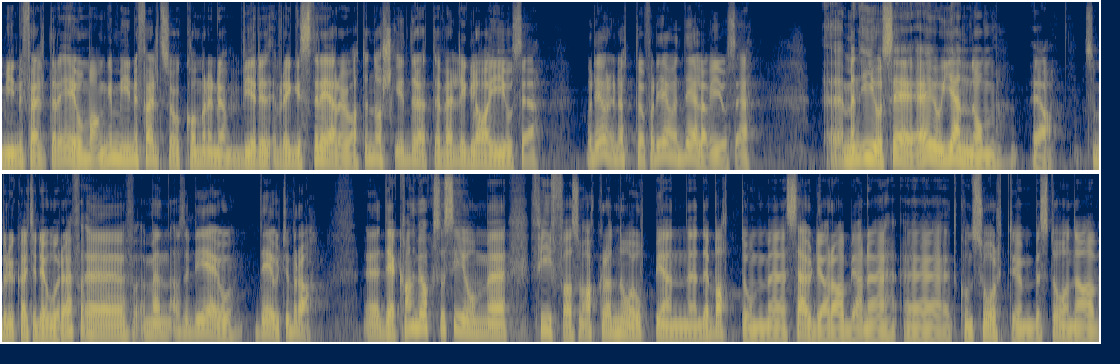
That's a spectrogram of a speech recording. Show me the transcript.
minefelt. Det er jo mange minefelt som kommer inn. Vi registrerer jo at norsk idrett er veldig glad i IOC. Og det er jo de nødt til, for de er jo en del av IOC. eh, men IOC er jo gjennom Ja, så bruker jeg ikke det ordet, eh, men altså, det er de det er jo ikke bra. Eh, Det kan vi også si om eh, Fifa, som akkurat nå er oppe i en eh, debatt om Saudi-Arabierne. Et konsortium bestående av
